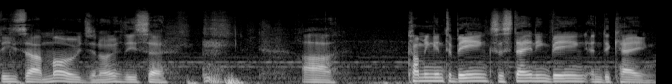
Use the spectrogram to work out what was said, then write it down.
These uh, modes, you know, these uh, uh, coming into being, sustaining being, and decaying.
